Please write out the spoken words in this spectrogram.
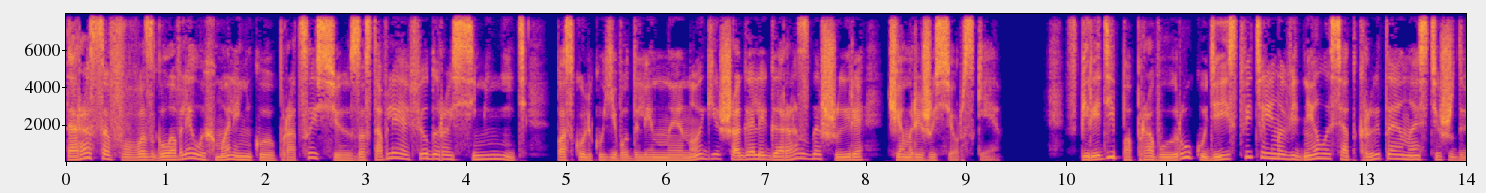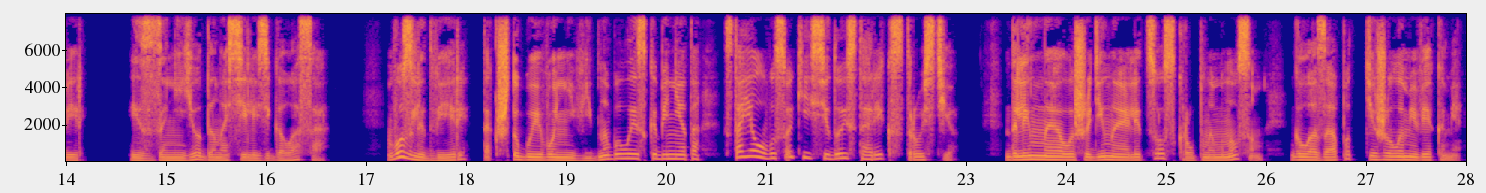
Тарасов возглавлял их маленькую процессию, заставляя Федора семенить, поскольку его длинные ноги шагали гораздо шире, чем режиссерские. Впереди по правую руку действительно виднелась открытая настежь дверь. Из-за нее доносились голоса. Возле двери, так чтобы его не видно было из кабинета, стоял высокий седой старик с тростью. Длинное лошадиное лицо с крупным носом, глаза под тяжелыми веками,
